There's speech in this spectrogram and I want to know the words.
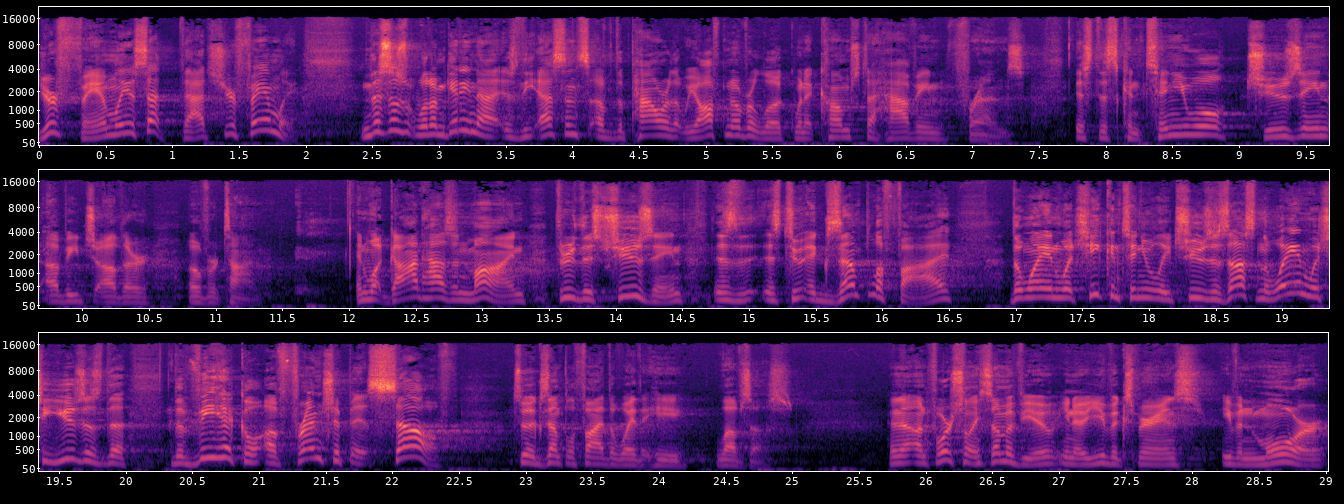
Your family is set. That's your family. And this is what I'm getting at is the essence of the power that we often overlook when it comes to having friends. It's this continual choosing of each other over time. And what God has in mind through this choosing is, is to exemplify the way in which He continually chooses us and the way in which He uses the, the vehicle of friendship itself to exemplify the way that He loves us. And unfortunately, some of you, you know, you've experienced even more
